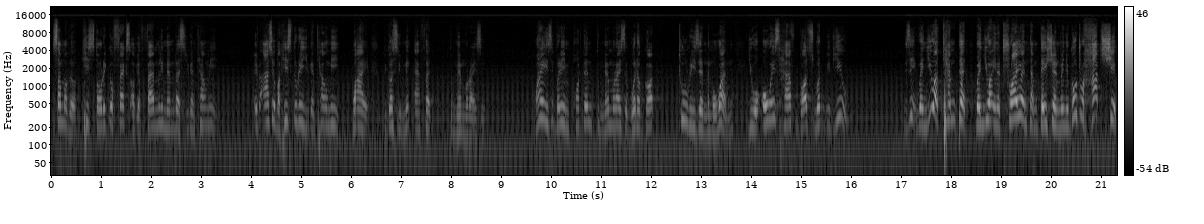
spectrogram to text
some of the historical facts of your family members, you can tell me. If I ask you about history, you can tell me why. Because you make effort to memorize it. Why is it very important to memorize the Word of God? Two reasons. Number one, you will always have God's Word with you. You see, when you are tempted, when you are in a trial and temptation, when you go through hardship,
